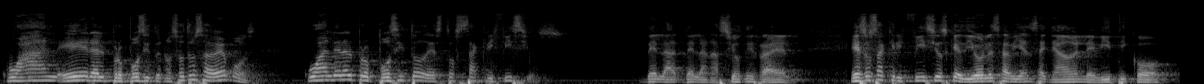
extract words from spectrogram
¿Cuál era el propósito? Nosotros sabemos, ¿Cuál era el propósito de estos sacrificios de la, de la nación de Israel? Esos sacrificios que Dios les había enseñado en Levítico,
